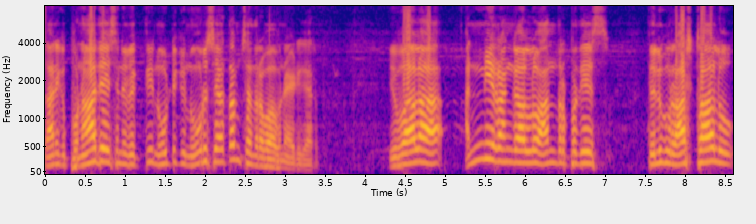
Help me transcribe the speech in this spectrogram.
దానికి పునాదేసిన వ్యక్తి నూటికి నూరు శాతం చంద్రబాబు నాయుడు గారు. ఇవాళ అన్ని రంగాల్లో ఆంధ్రప్రదేశ్ తెలుగు రాష్ట్రాలు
